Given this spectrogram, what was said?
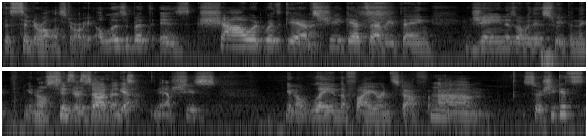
the Cinderella story. Elizabeth is showered with gifts. Right. She gets everything. Jane is over there sweeping the, you know, Well, cinders out. Yeah, yeah. Yeah. She's, you know, laying the fire and stuff. Mhm. Um, so she gets,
